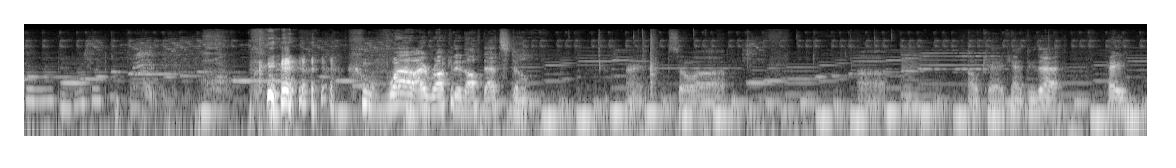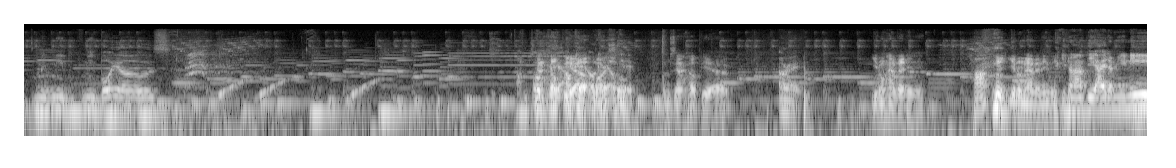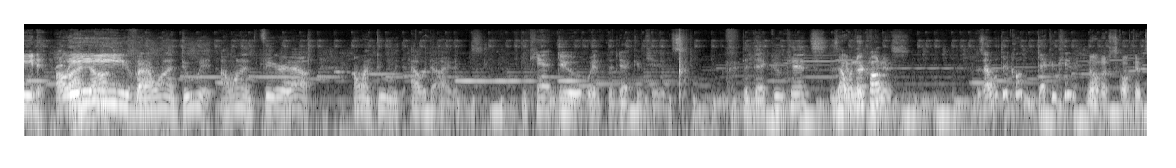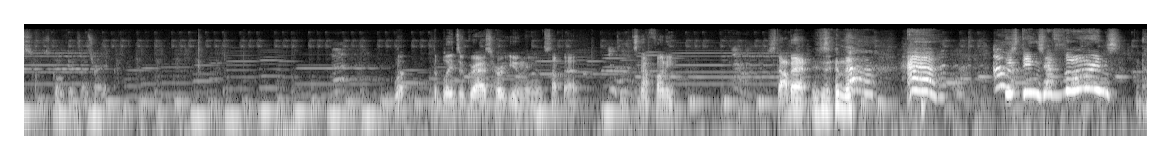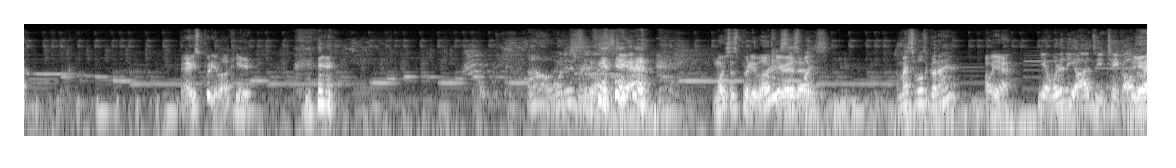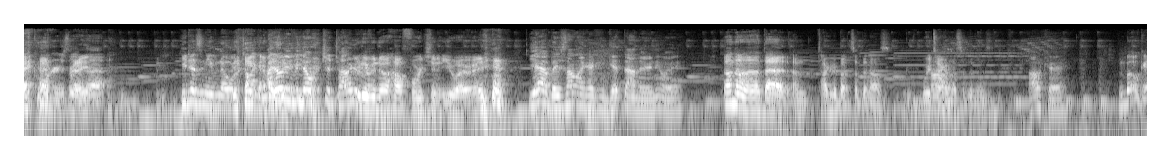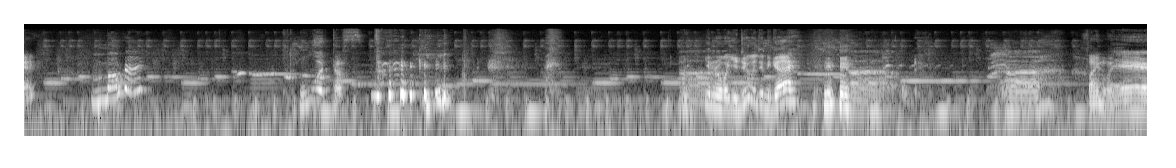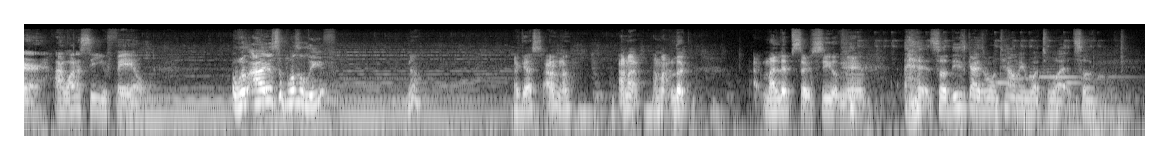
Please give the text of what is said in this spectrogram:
wow, I rocketed off that stone. Alright, so, uh. Uh. Okay, I can't do that. Hey, me, me, me boyos. I'm just gonna Okay, help you okay, out, okay, Marshall. I'm just gonna help you out. Alright. You don't have anything. Huh? you don't have anything. You don't have the item you need. Oh, I Leave. don't. But I want to do it. I want to figure it out. I want to do it without the items. You can't do it with the Deku kids. The Deku kids? Is You that have what no they're called? penis. Is that what they're called? Deku kid? No, they're Skull Kids. Skull kids. That's right. What? The blades of grass hurt you, man. Stop that. It's not funny. Stop it. These things have thorns. yeah, he's pretty lucky. Oh, what I is this? realized, Yeah. Marshall's pretty What lucky is right this now. place? Am I supposed to go down here? Oh yeah. Yeah. What are the odds he'd take all the Yeah, right corners right. like that? He doesn't even know what we're talking about. I don't even know what you're talking about. You don't even know how fortunate you are, right? Yeah, but it's not like I can get down there anyway. Oh, no, not that. I'm talking about something else. We're talking Oh. about something else. Okay. Okay. Mm, Okay. What the? F- Uh, you don't know what you do with me, guy. uh, uh, Finally. There. I want to see you fail. was I supposed to leave? No. I guess. I don't know. I'm not. I'm not. Look, my lips are sealed, man. so these guys won't tell me what's what. So,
